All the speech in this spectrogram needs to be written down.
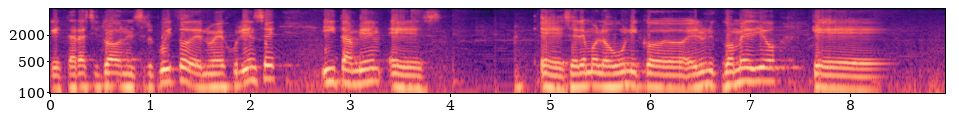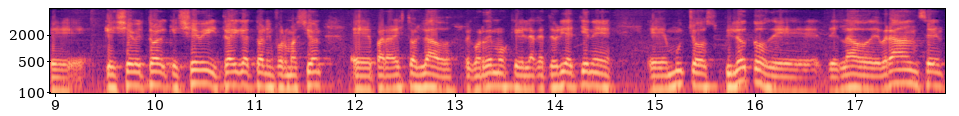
que estará situado en el circuito de 9 Juliense y también es eh, seremos los único, el único medio que, eh, que, lleve todo- que lleve y traiga toda la información eh, para estos lados. Recordemos que la categoría tiene eh, muchos pilotos de- del lado de Bransen,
